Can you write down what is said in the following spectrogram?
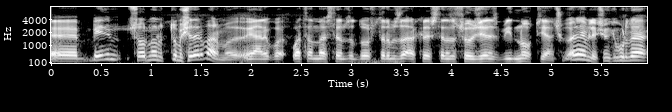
e, benim sorunu unuttuğum şeyler var mı? Yani va- vatandaşlarımıza, dostlarımıza, arkadaşlarınıza söyleyeceğiniz bir not yani. Çünkü önemli. Çünkü burada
